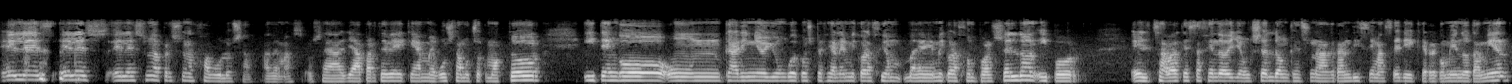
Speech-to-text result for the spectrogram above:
Él es, él es, él es una persona fabulosa, además. O sea, ya aparte de que me gusta mucho como actor y tengo un cariño y un hueco especial en mi corazón, eh, en mi corazón por Sheldon y por el chaval que está haciendo de Young Sheldon, que es una grandísima serie y que recomiendo también.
